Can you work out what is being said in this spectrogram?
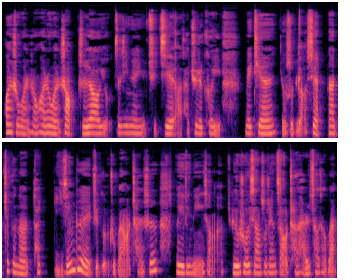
换手往上，换手往上，只要有资金愿意去接啊，它确实可以每天有所表现。那这个呢，它已经对这个主板啊产生了一定的影响了。比如说像昨天早晨还是跷跷板。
